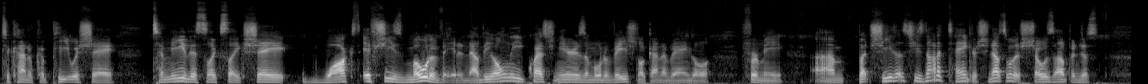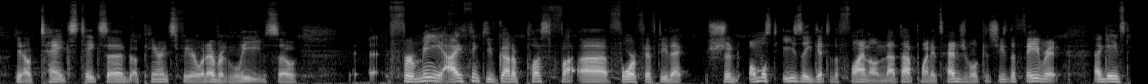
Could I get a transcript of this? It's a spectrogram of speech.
to kind of compete with Hsieh. To me, this looks like Hsieh walks if she's motivated. Now, the only question here is a motivational kind of angle for me. Um, but she she's not a tanker. She's not someone that shows up and just you know tanks, takes a appearance fee or whatever, and leaves. So for me, I think you've got a plus uh, 450 that should almost easily get to the final. And at that point, it's hedgeable because she's the favorite against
